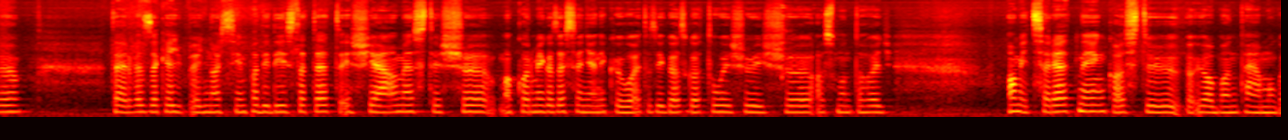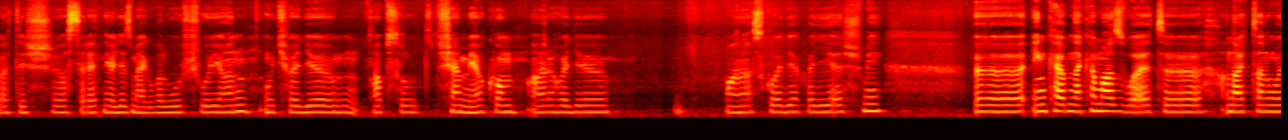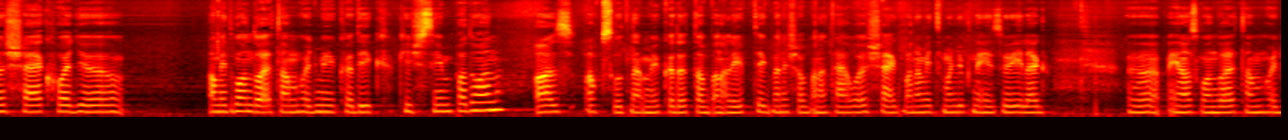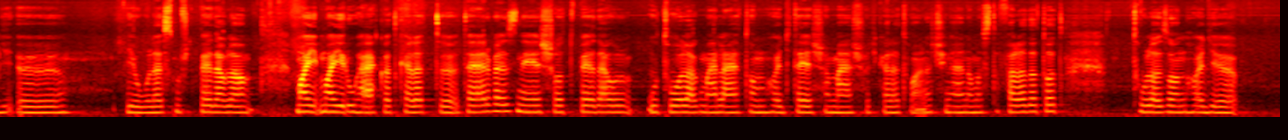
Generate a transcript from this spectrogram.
tervezzek egy, egy nagy színpadi díszletet és jelmezt, és uh, akkor még az Eszenyi Enikő volt az igazgató, és ő is uh, azt mondta, hogy amit szeretnénk, azt ő, ő abban támogat, és azt szeretné, hogy ez megvalósuljon. Úgyhogy uh, abszolút semmi okom arra, hogy uh, panaszkodjak, vagy ilyesmi. Ö, inkább nekem az volt ö, a nagy tanulság, hogy ö, amit gondoltam, hogy működik kis színpadon, az abszolút nem működött abban a léptékben és abban a távolságban, amit mondjuk nézőileg ö, én azt gondoltam, hogy ö, jó lesz. Most például a mai, mai ruhákat kellett tervezni, és ott például utólag már látom, hogy teljesen más, hogy kellett volna csinálnom azt a feladatot. Túl azon, hogy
